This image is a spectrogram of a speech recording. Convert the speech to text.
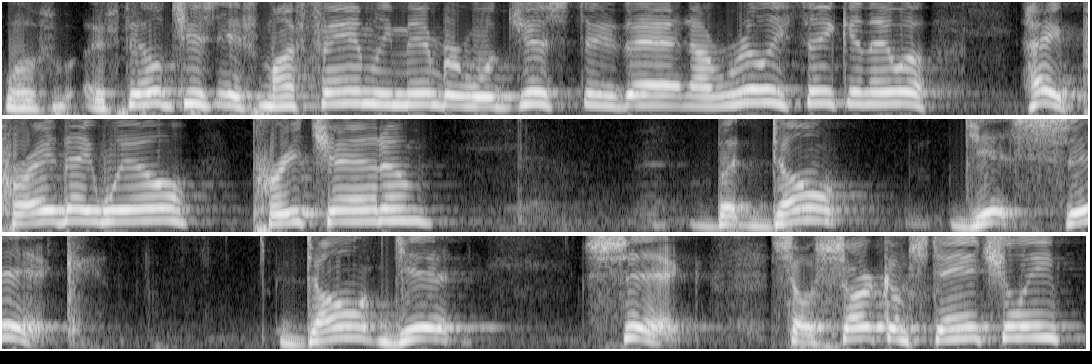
Well, if, they'll just, if my family member will just do that, and I'm really thinking they will, hey, pray they will, preach at them, but don't get sick. Don't get sick. So, circumstantially,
